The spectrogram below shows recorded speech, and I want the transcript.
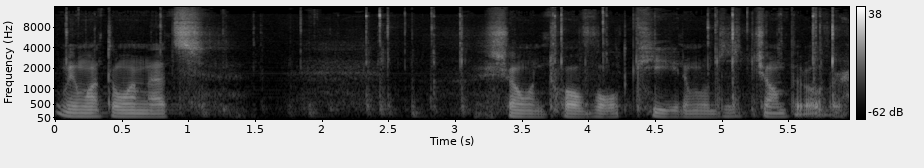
we want the one that's showing 12 volt keyed and we'll just jump it over.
